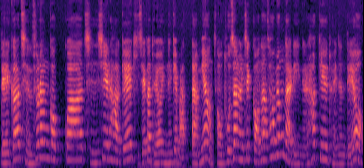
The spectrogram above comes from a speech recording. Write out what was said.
내가 진술한 것과 진실하게 기재가 되어 있는 게 맞다면 어, 도장을 찍거나 서명 날인을 하게 되는데요.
